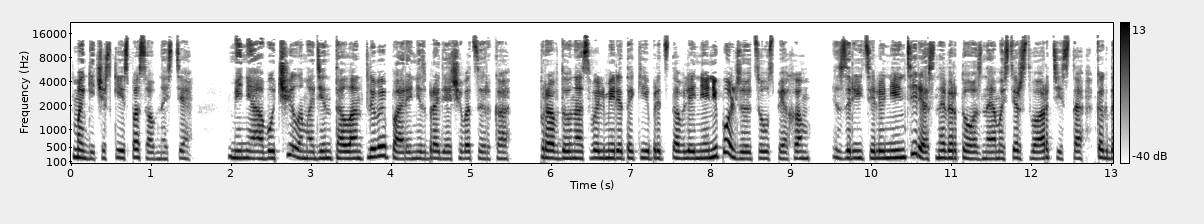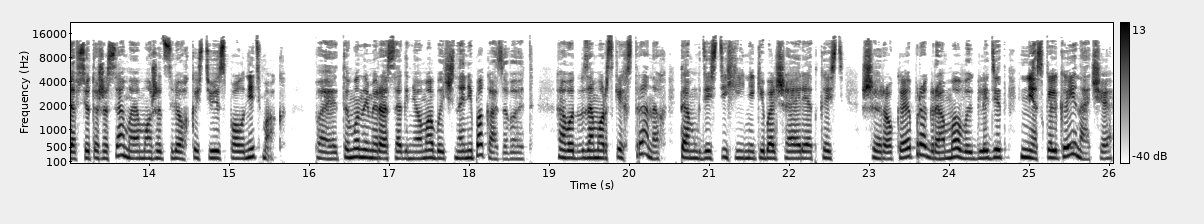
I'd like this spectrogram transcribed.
магические способности. Меня обучил им один талантливый парень из бродячего цирка. Правда, у нас в Эльмире такие представления не пользуются успехом. Зрителю не интересно виртуозное мастерство артиста, когда все то же самое может с легкостью исполнить маг. Поэтому номера с огнем обычно не показывают. А вот в заморских странах, там, где стихийники большая редкость, широкая программа выглядит несколько иначе.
